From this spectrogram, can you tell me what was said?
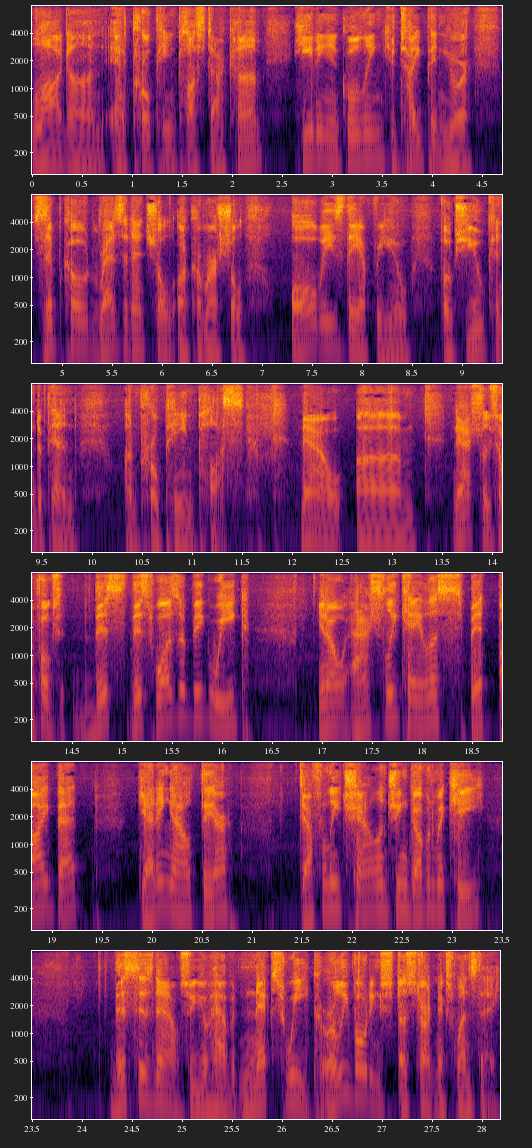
Log on at propaneplus.com. Heating and cooling, you type in your zip code, residential or commercial, always there for you. Folks, you can depend on Propane Plus. Now, um, nationally, so folks, this this was a big week. You know, Ashley Kalus, bit by bit, getting out there, definitely challenging Governor McKee. This is now. So you have next week. Early voting does start next Wednesday.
